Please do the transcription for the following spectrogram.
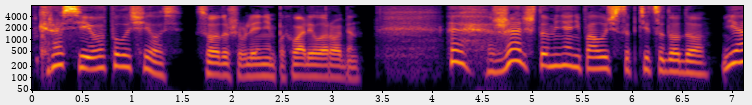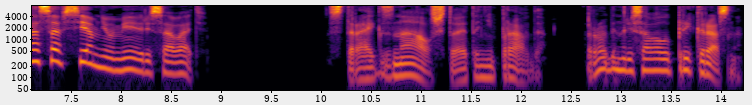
«Красиво получилось», — с воодушевлением похвалила Робин. «Эх, жаль, что у меня не получится птица Додо. Я совсем не умею рисовать». Страйк знал, что это неправда. Робин рисовала прекрасно.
